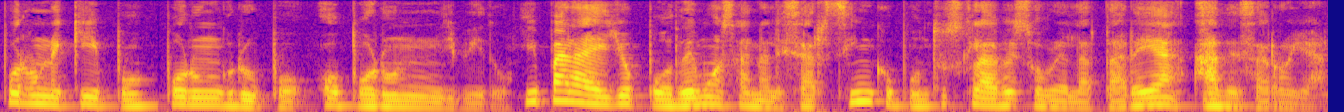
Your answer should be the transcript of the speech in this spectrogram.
por un equipo, por un grupo o por un individuo. Y para ello podemos analizar cinco puntos clave sobre la tarea a desarrollar.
